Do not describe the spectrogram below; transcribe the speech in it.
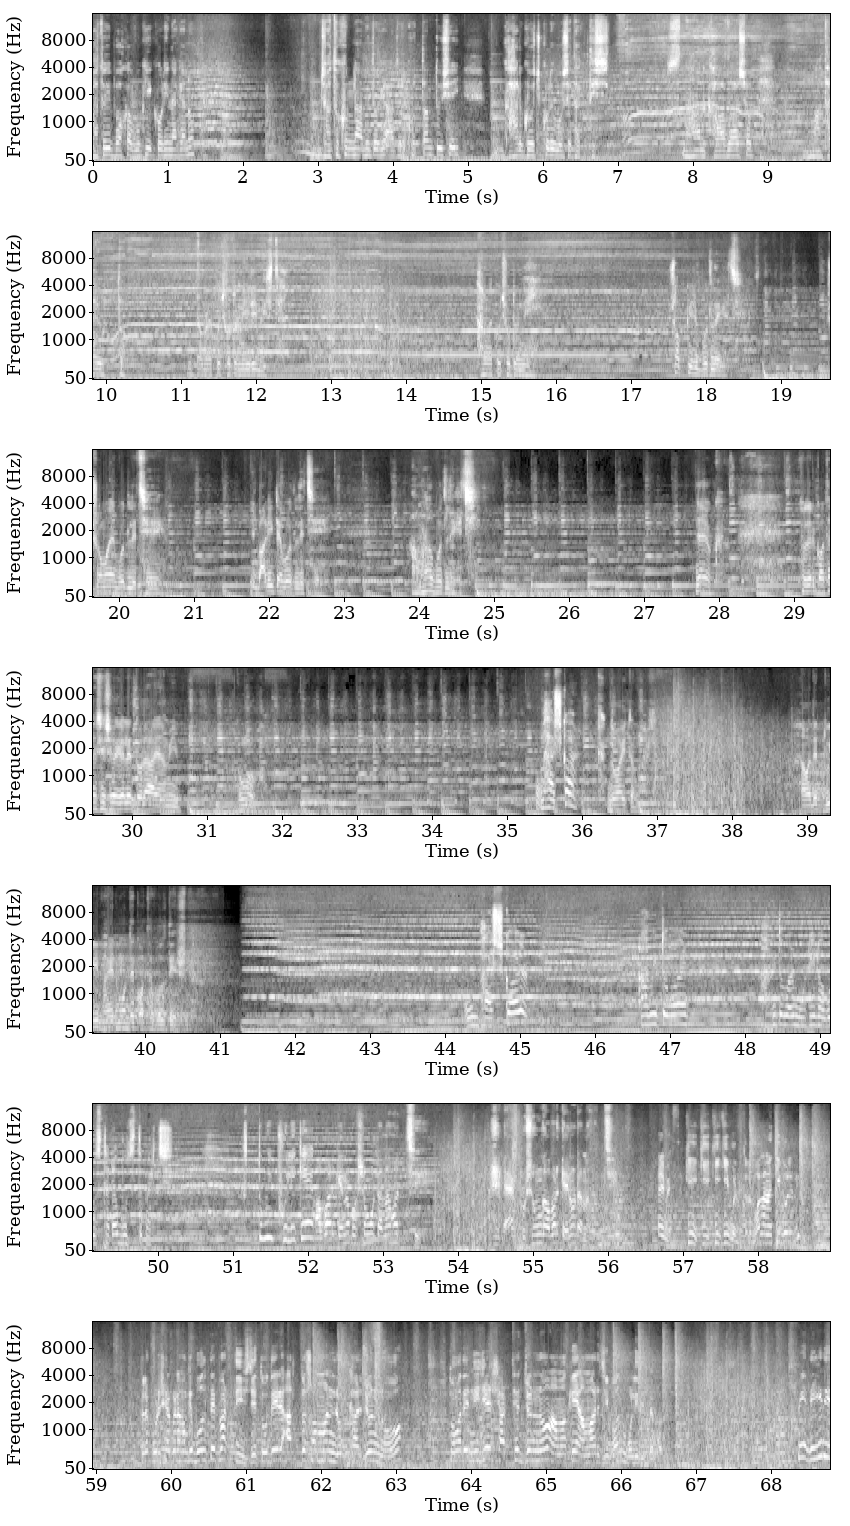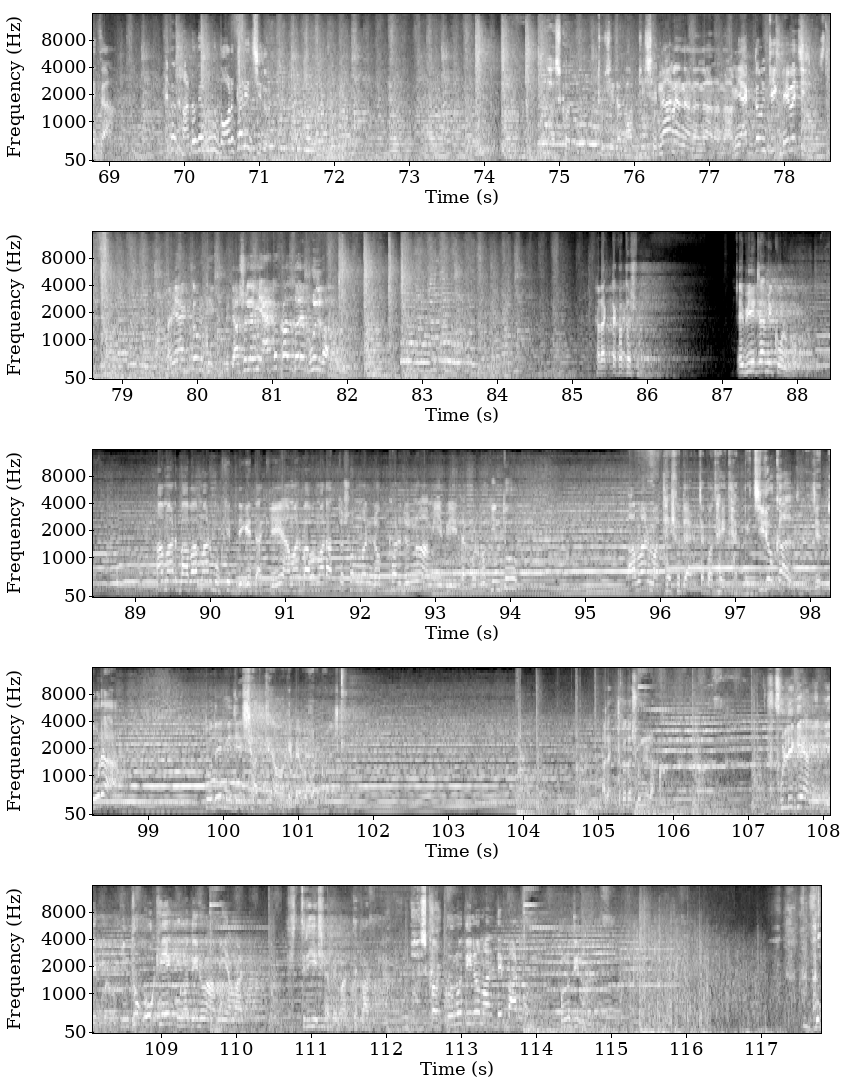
যতই বকাবকি করি না কেন, যতক্ষণ না আমি তোকে আদর করতাম, তুই সেই ঘাড় গোজ করে বসে থাকতিস। স্নান খাওয়া দাওয়া সব মাথায় উঠতো। কিন্তু আমরা কেউ ছোট নেই রে মিস্তা আমরা কেউ ছোট নেই। সব কিছু বদলে গেছে। সময় বদলেছে, এই বাড়িটা বদলেছে, আমরাও বদলে গেছি। যাই হোক তোদের কথা শেষ হয়ে গেলে তোরা আয় আমি ঘুমোবো। ভাস্কর। দোয়াই তোমার আমাদের দুই ভাইয়ের মধ্যে কথা বলতে এসো। ভাস্কর আমি তোমার আমি তোমার মনের অবস্থাটা বুঝতে পারছি। তুমি ফুলিকে আবার কেন প্রসঙ্গ টানা হচ্ছে? এক প্রসঙ্গ আবার কেন টানা হচ্ছে? এই মেয়ে, কি কি কি কি বলবি তোরা? বল না কি বলবি? তোরা পরিষ্কার করে আমাকে বলতে পারতিস যে তোদের আত্মসম্মান রক্ষার জন্য তোমাদের নিজের স্বার্থের জন্য আমাকে আমার জীবন বলি দিতে হবে। আমি দিয়ে দিতাম এত নাটকের কোনো দরকারই ছিল। ভাস্কর তুই যেটা ভাবছিস না না না না না না না আমি একদম ঠিক ভেবেছি আমি একদম ঠিক ভেবেছি আসলে আমি এতকাল ধরে ভুল ভাব। আর একটা কথা শুন। এই বিয়েটা আমি করব। আমার বাবা মার মুখের দিকে তাকিয়ে আমার বাবা মার আত্মসম্মান রক্ষার জন্য আমি এই বিয়েটা করব কিন্তু আমার মাথায় শুধু একটা কথাই থাকবে চিরকাল ধরে যে তোরা তোদের নিজের স্বার্থে আমাকে ব্যবহার করলি আর একটা কথা শুনে রাখো। ফুলিকে আমি বিয়ে করব কিন্তু ওকে কোনোদিনও আমি আমার স্ত্রী হিসাবে মানতে পারব না। ভাস্কর কোনোদিনও মানতে পারব না। কোনোদিনও। না।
